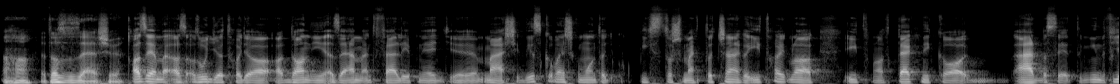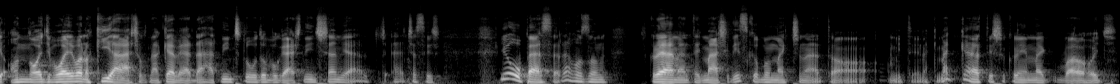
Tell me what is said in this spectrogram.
Aha, tehát az az első. Azért, mert az, az úgy jött, hogy a, a Dani az elment fellépni egy másik diszkóban, és akkor mondta, hogy biztos meg tudod csinálni, hogy itt hagylak, itt van a technika, átbeszéltünk, minden. Figyelj, a nagy baj van, a kiállásoknál kever, de hát nincs lódobogás, nincs semmi elcseszés. Jó, persze, lehozom, és akkor elment egy másik diszkóban, megcsinálta, amit neki meg kellett, és akkor én meg valahogy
